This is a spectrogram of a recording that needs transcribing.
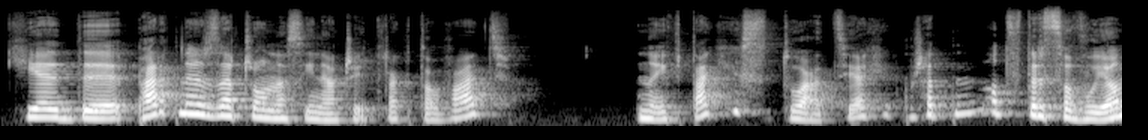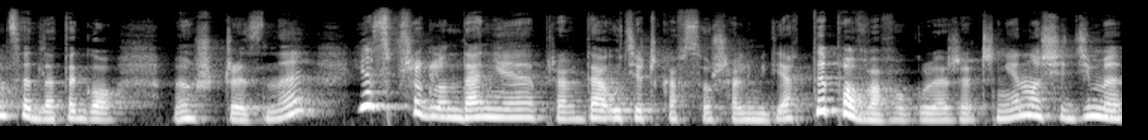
kiedy partner zaczął nas inaczej traktować, no i w takich sytuacjach, jak na przykład odstresowujące dla tego mężczyzny, jest przeglądanie, prawda, ucieczka w social mediach, typowa w ogóle rzecz, nie? No siedzimy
